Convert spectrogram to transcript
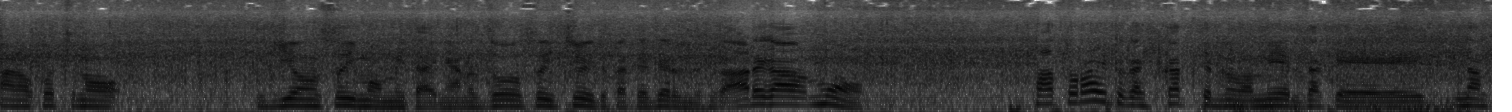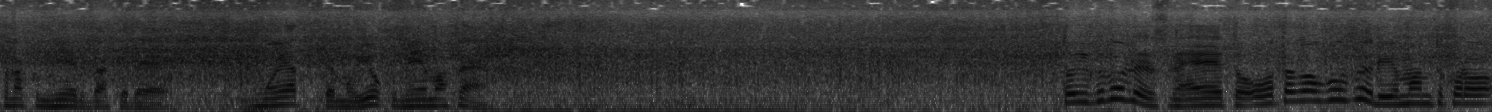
あの、こっちの祇園水門みたいにあの増水注意とかって出るんですが、あれがもう、パトライトが光ってるのが見えるだけ、なんとなく見えるだけで、もやってもよく見えません。ということでですね、え、ー、と、大田川放送より今のところ、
